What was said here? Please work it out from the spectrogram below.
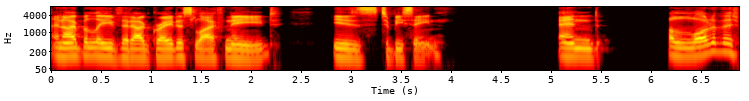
And I believe that our greatest life need is to be seen. And a lot of the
